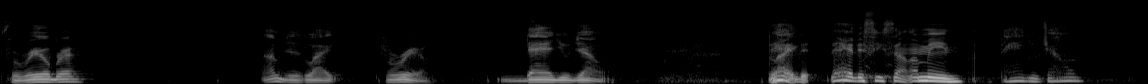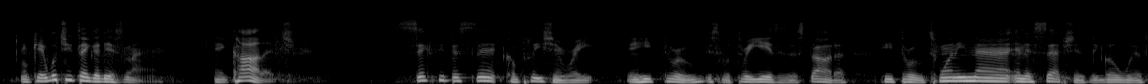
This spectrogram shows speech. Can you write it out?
for real, bro. I'm just like, for real, Daniel Jones. They, had to, they had to see something. I mean, Daniel Jones. okay, what you think of this line? In college, sixty percent completion rate, and he threw just for three years as a starter. He threw twenty nine interceptions to go with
